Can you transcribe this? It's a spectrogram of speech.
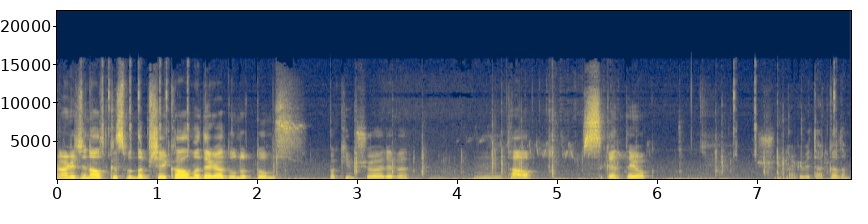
Aracın alt kısmında bir şey kalmadı herhalde unuttuğumuz. Bakayım şöyle bir. Hmm, tamam. Sıkıntı yok. Şunları bir takalım.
